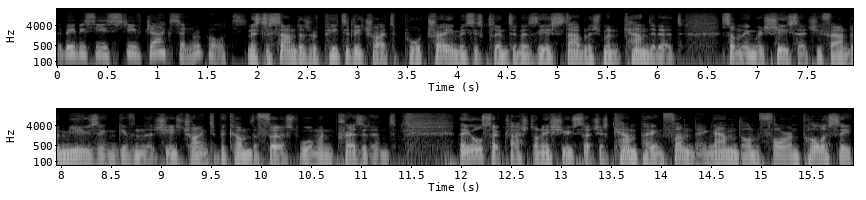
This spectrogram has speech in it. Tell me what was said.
The BBC's Steve Jackson reports. Mr. Sanders repeatedly tried to portray Mrs. Clinton as the establishment candidate, something which she said she found amusing given that she's trying to become the first woman president. They also clashed on issues such as campaign funding and on foreign policy.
